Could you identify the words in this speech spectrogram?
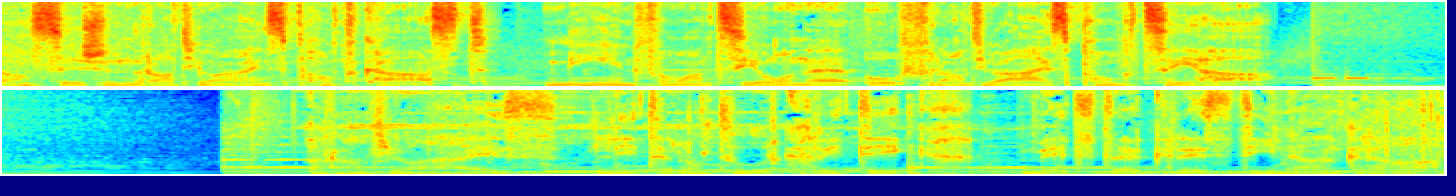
Das ist ein Radio 1 Podcast. Mehr Informationen auf radio1.ch. Radio 1 Literaturkritik mit der Christina Graf.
